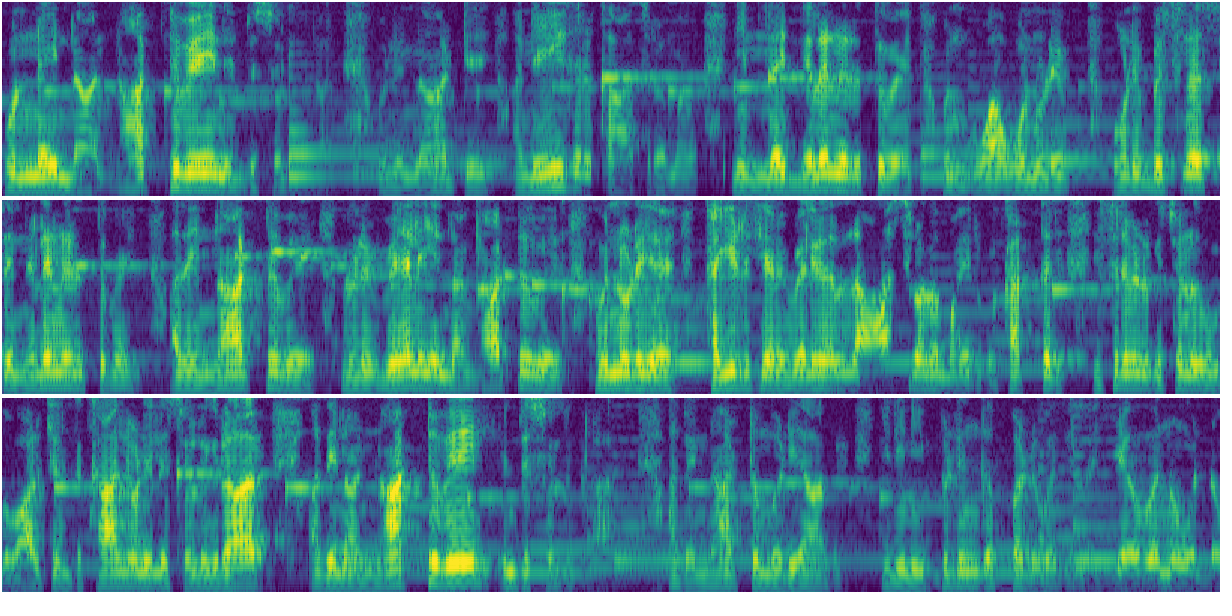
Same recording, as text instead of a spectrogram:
உன்னை நான் நாட்டுவேன் என்று சொல்கிறார் உன்னை நாட்டி அநேகருக்கு ஆசிரமாக நீ நிலை- நிலைநிறுத்துவேன். உன் உன்னுடைய உன்னுடைய பிஸ்னஸை நிலைநிறுத்துவேன். அதை நாட்டுவேன். உன்னுடைய வேலையை நான் நாட்டுவேன். உன்னுடைய கையீடு செய்கிற வேலைகள் ஆசீர்வாதமாக இருக்கும் கர்த்தர் இஸ்ரேலுக்கு சொன்னது உங்கள் வாழ்க்கையில் இந்த கால்வழியில் சொல்லுகிறார் அதை நான் நாட்டுவேன் என்று சொல்லுகிறார். அதை நாட்டும்படியாக இனி நீ பிடுங்கப்படுவதில்லை. எவனும் உன்னை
